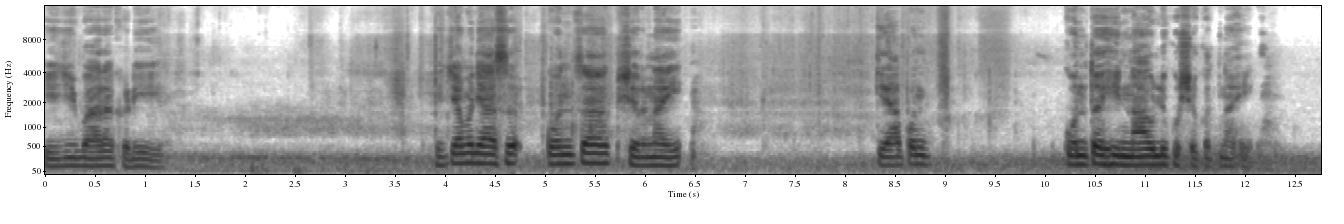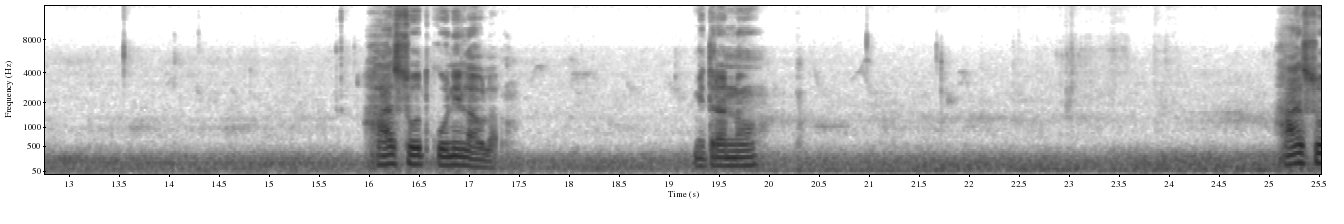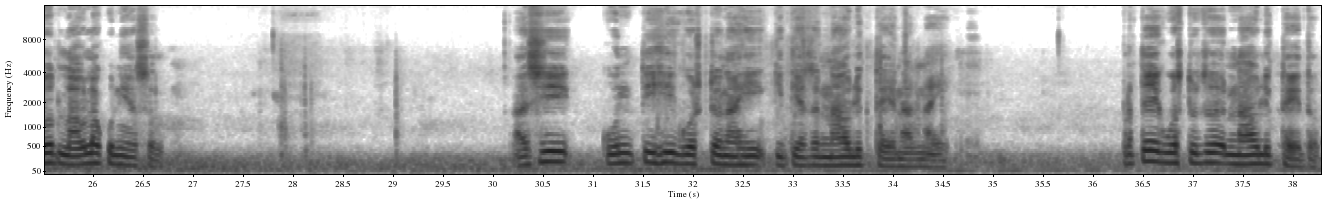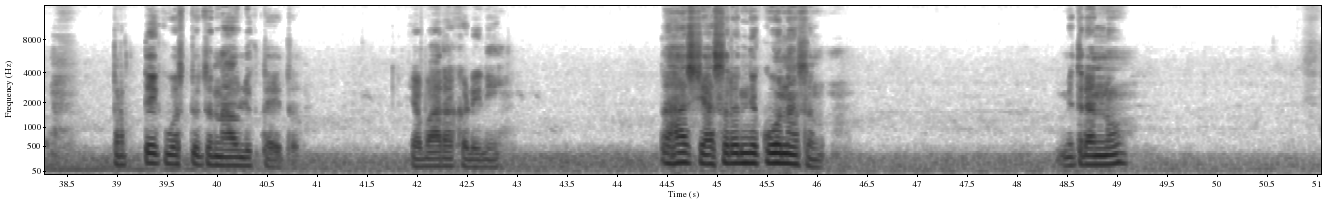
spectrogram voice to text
ही जी बाराखडी आहे, ह्याच्यामध्ये असं कोणचा अक्षर नाही की आपण कोणतंही नाव लिखू शकत नाही. हा शोध कोणी लावला? मित्रांनो हा शोध लावला कोणी असेल? अशी कोणतीही गोष्ट नाही की त्याचं नाव लिखता येणार नाही. प्रत्येक वस्तूचं नाव लिखता येतं. प्रत्येक वस्तूचं नाव लिखता येतं. या बाराखडीने. तर हा शास्त्रज्ञ कोण असन? मित्रांनो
